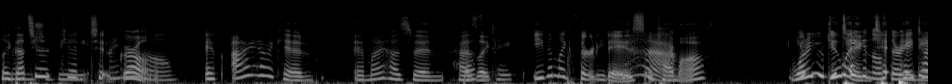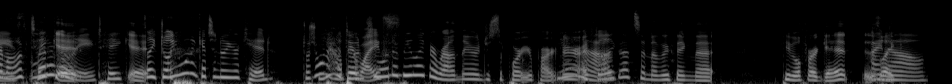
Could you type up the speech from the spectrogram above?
Like, that's your kid too- I girl, know. if I have a kid and my husband has Doesn't like even like 30 days of time off, what You- are you doing? taking those Ta- 30 pay time days, off. Take literally. it. Take it. It's like, don't you want to get to know your kid? Don't you want to yeah, help your wife? Don't you want to be like around there and just support your partner? I feel like that's another thing that people forget is I like know.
